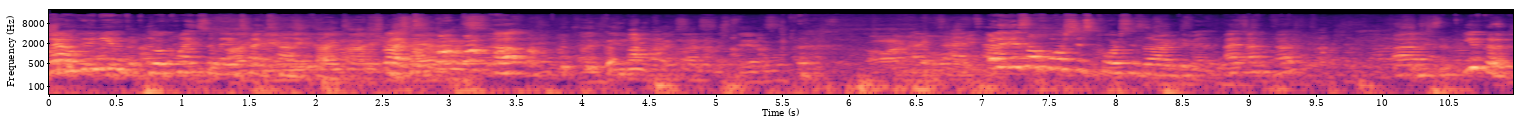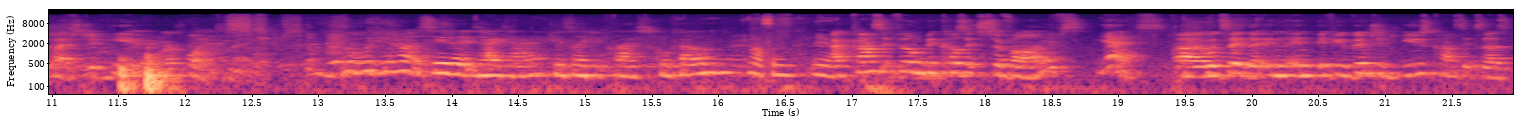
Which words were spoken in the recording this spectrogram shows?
well, who knew there were quite so many Titanic fans? Right. Uh, but it is a horses courses argument. I, I, I, um, you've got a question here or a point to make. But would you not say that Titanic is like a classical film? Awesome. Yeah. A classic film because it survives? Yes. Uh, I would say that in, in, if you're going to use classics as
